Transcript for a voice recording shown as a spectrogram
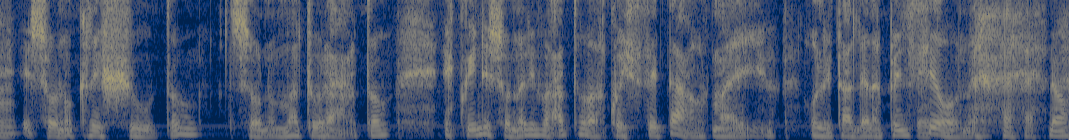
mm. e sono cresciuto sono maturato e quindi sono arrivato a questa età, ormai ho l'età della pensione, sì. no?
